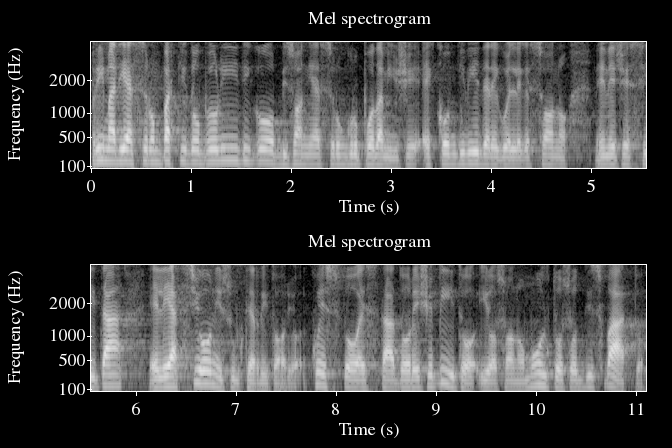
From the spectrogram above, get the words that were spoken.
Prima di essere un partito politico bisogna essere un gruppo d'amici e condividere quelle che sono le necessità e le azioni sul territorio. Questo è stato recepito, io sono molto soddisfatto.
